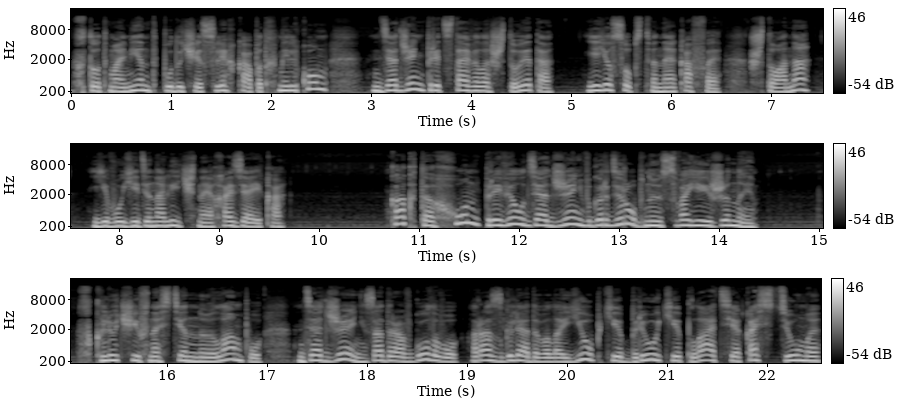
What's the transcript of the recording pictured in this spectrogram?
В тот момент, будучи слегка под хмельком, дядя Жень представила, что это ее собственное кафе, что она его единоличная хозяйка. Как-то Хун привел дядь Жень в гардеробную своей жены — Включив настенную лампу, дядь Жень, задрав голову, разглядывала юбки, брюки, платья, костюмы,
